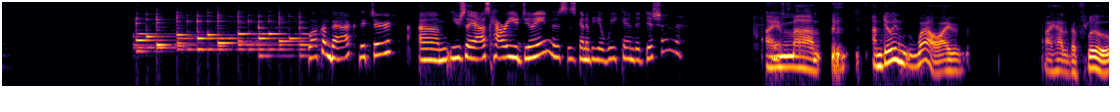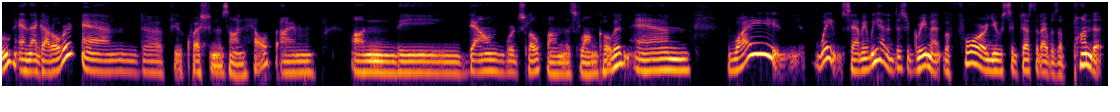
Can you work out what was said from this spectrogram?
Welcome back, Victor. Um, usually I ask, how are you doing? This is going to be a weekend edition. I'm um, I'm doing well. I I had the flu and I got over it, and a few questions on health. I'm on the downward slope on this long COVID, and why? Wait, Sammy, we had a disagreement before. You suggested I was a pundit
